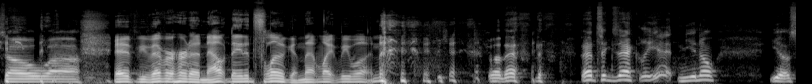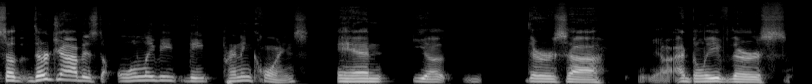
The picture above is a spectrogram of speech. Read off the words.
So uh, if you've ever heard an outdated slogan, that might be one. well, that, that that's exactly it. And you know, you know, so their job is to only be be printing coins and you know, there's uh, you know, I believe there's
